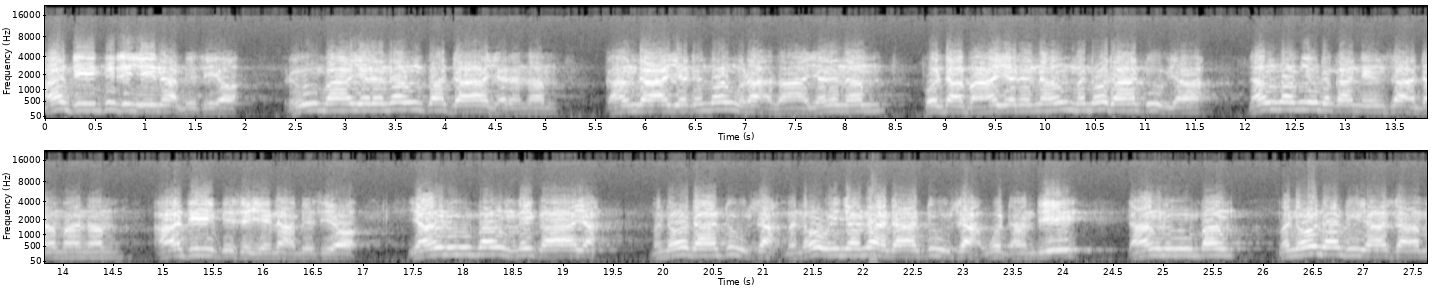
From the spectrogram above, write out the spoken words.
အာတိပစ္စယေနပစ္စယောရူပါယရဏံသတ္တာယရဏံ ကန္တာယရဏံရသာယရဏံဘုဒ္ဓဘာယရဏံမနောဓာတုယတံလမြုတကနိသဓမ္မနံအာတိပစ္စယေနပစ္စယောယံရူပံနေကာယမနောဓာတုသမနောဝိညာဏဓာတုသဝတ္တံတိတံရူပံမနောဓာတုယာသမ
